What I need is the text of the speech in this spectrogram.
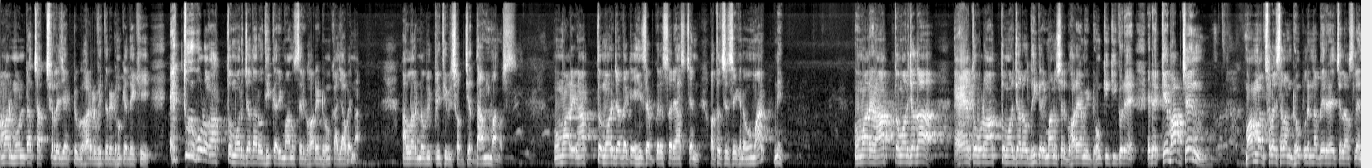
আমার মনটা চাচ্ছিল যে একটু ঘরের ভিতরে ঢুকে দেখি, এত বড় আত্মমর্যাদার অধিকারী মানুষের ঘরে ঢোকা যাবে না। আল্লাহর নবী পৃথিবীর সবচেয়ে দামি মানুষ। উমারের আত্মমর্যাদাকে হিসাব করে সরে আসছেন, অথচ সেখানে উমার নেই। উমারের আত্মমর্যাদা, এত বড় আত্মমর্যাদার অধিকারী মানুষের ঘরে আমি ঢুকি কি করে? এটা কে ভাবছেন? মোহাম্মদ সাল্লাহ সাল্লাম ঢুকলেন না, বের হয়ে চলে আসলেন।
